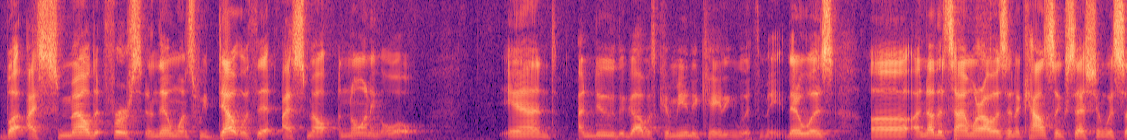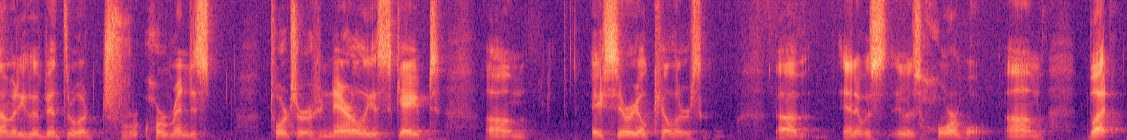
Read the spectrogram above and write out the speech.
But I smelled it first, and then once we dealt with it, I smelled anointing oil, and I knew that God was communicating with me. There was uh, another time where I was in a counseling session with somebody who had been through a tr- horrendous torture, who narrowly escaped um, a serial killer's um, and it was it was horrible. Um, but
